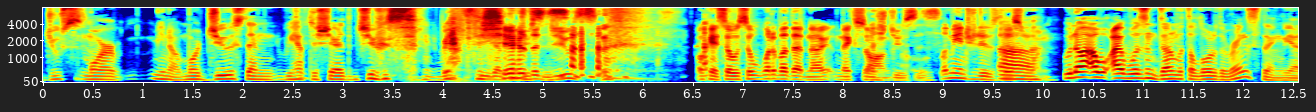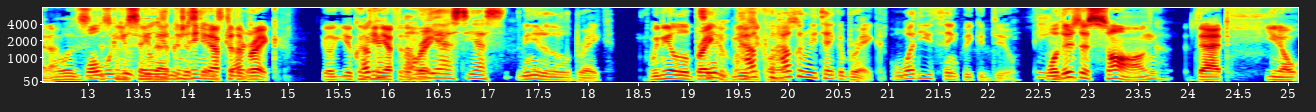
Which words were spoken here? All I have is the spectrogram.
Juice. more, you know, more juice, then we have to share the juice. we have to You got the share the, juice. okay, so so what about that ne- next Fresh song? juices. Let me introduce this Uh, one. Well, no, I, I wasn't done with the Lord of the Rings thing yet. I was Well, just well, going you, to say you'll, that. you'll We're just continue getting after the break. You'll you'll continue Okay. after the oh break. yes, yes. We need a little break. We need a little break Tim, of how, music. cou- how could we take a break? What do you think we could do? Pee. Well, there's a song that you know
